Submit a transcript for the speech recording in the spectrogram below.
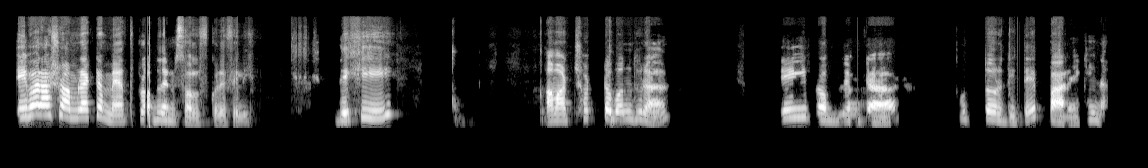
এবার আসো আমরা একটা ম্যাথ প্রবলেম সলভ করে ফেলি। দেখি আমার ছোট্ট বন্ধুরা এই প্রবলেমটার উত্তর দিতে পারে কিনা?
